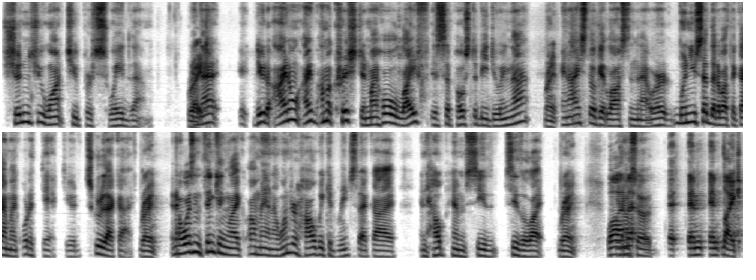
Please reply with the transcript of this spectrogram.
shouldn't you want to persuade them? right. And that dude, I don't. I, I'm a Christian. My whole life is supposed to be doing that, Right. and I still get lost in that. Where when you said that about the guy, I'm like, what a dick, dude. Screw that guy. Right. And I wasn't thinking like, oh man, I wonder how we could reach that guy and help him see see the light. Right. Well, You and know, that- so and and like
